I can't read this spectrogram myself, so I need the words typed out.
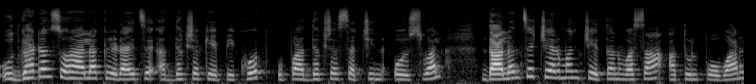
उद्घाटन सोहळ्याला क्रीडाईचे अध्यक्ष के पी खोत उपाध्यक्ष सचिन ओसवाल दालनचे चेअरमन चेतन वसा अतुल पोवार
